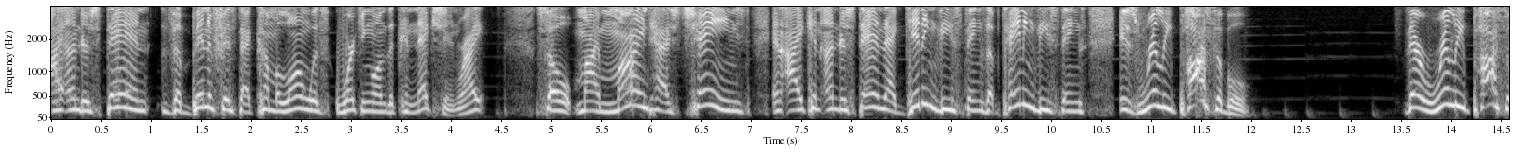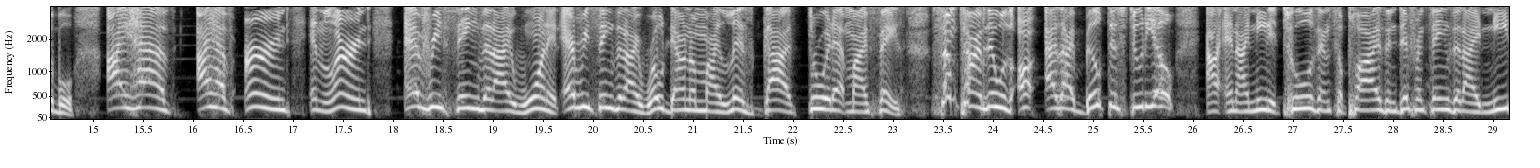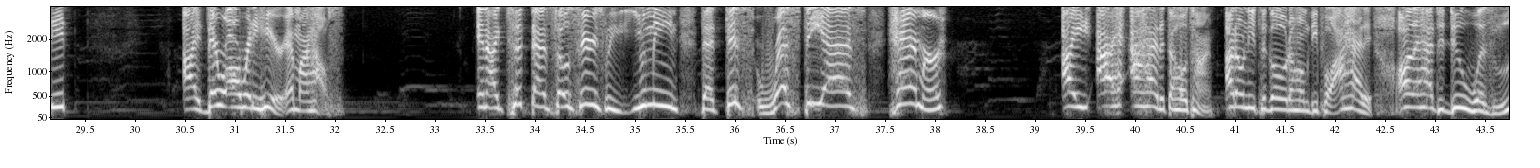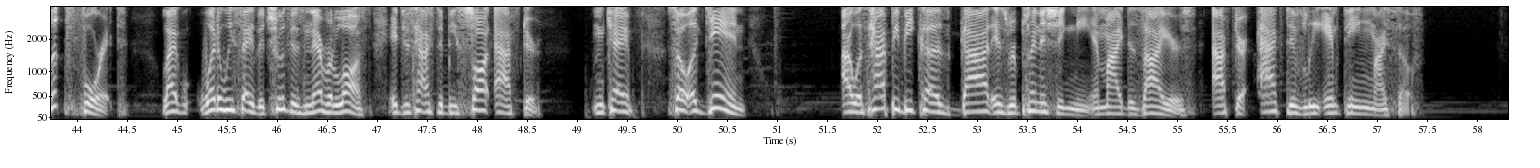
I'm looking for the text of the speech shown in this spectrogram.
I understand the benefits that come along with working on the connection, right? So my mind has changed and I can understand that getting these things, obtaining these things is really possible. They're really possible. I have I have earned and learned everything that I wanted, everything that I wrote down on my list. God threw it at my face. Sometimes it was all, as I built this studio I, and I needed tools and supplies and different things that I needed. I they were already here at my house. And I took that so seriously. You mean that this rusty ass hammer I, I I had it the whole time. I don't need to go to Home Depot. I had it. All I had to do was look for it. Like what do we say? The truth is never lost. It just has to be sought after. Okay? So again, I was happy because God is replenishing me and my desires after actively emptying myself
